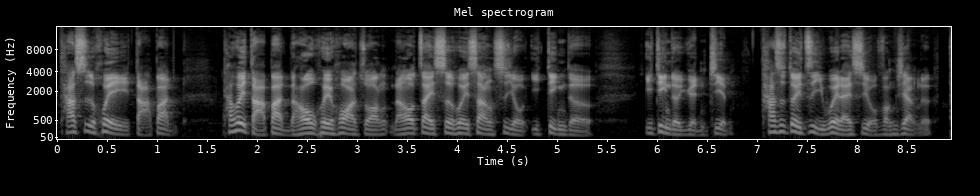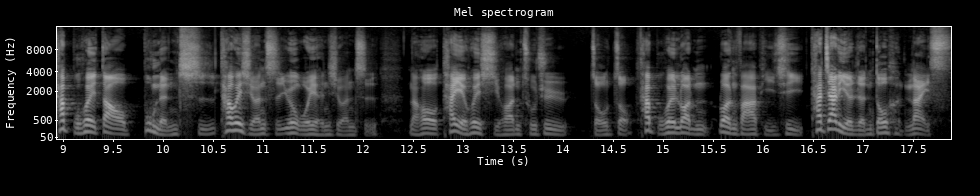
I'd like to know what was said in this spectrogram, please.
她是会打扮，她会打扮，然后会化妆，然后在社会上是有一定的、一定的远见。她是对自己未来是有方向的，她不会到不能吃，她会喜欢吃，因为我也很喜欢吃。然后他也会喜欢出去走走，他不会乱乱发脾气，他家里的人都很 nice，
